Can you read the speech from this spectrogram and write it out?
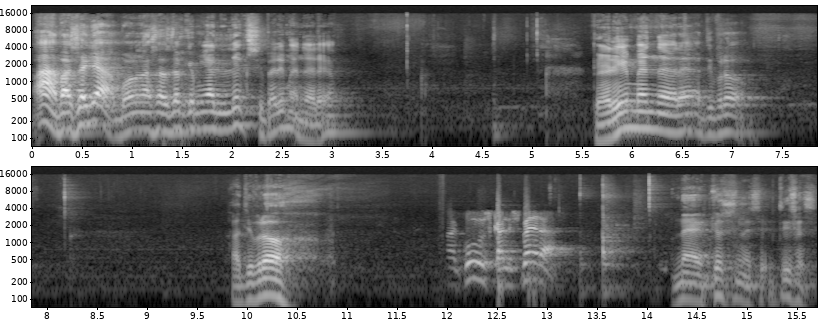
Α, Βαζελιά, μπορώ να σας δω και μια άλλη λέξη. Περίμενε ρε. Περίμενε ρε, θα τη βρω. Θα τη βρω. Ακούς, καλησπέρα. Ναι, ποιος είναι εσύ, τι είσαι εσύ.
